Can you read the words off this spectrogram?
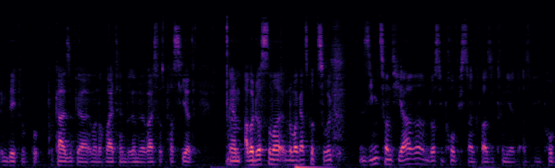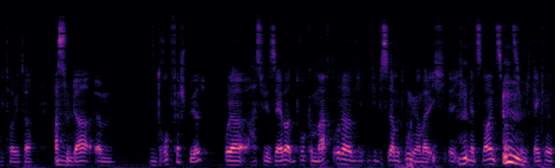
im DFB-Pokal sind wir ja immer noch weiterhin drin. Wer weiß, was passiert. Ähm, aber du hast nochmal noch mal ganz kurz zurück. 27 Jahre und du hast die Profis dann quasi trainiert, also die Profitorhüter. Hast Mhm. du da ähm, einen Druck verspürt? Oder hast du dir selber Druck gemacht? Oder wie, wie bist du damit umgegangen? Weil ich, äh, ich bin jetzt 29 und ich denke,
